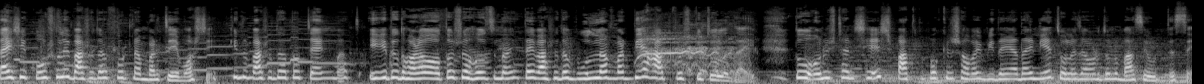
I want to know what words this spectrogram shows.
তাই সে কৌশলে বাসুধার ফোন নাম্বার চেয়ে বসে। কিন্তু বাসুধা তো চ্যাং মাছ একে তো ধরা অত সহজ নয়। তাই বাসুধা ভুল নাম্বার দিয়ে হাত ফসকে চলে যায়। তো অনুষ্ঠান শেষ, পাত্রপক্ষের সবাই বিদায় আদায় নিয়ে চলে যাওয়ার জন্য বাসে উঠতেছে।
